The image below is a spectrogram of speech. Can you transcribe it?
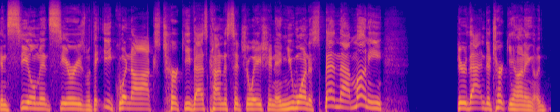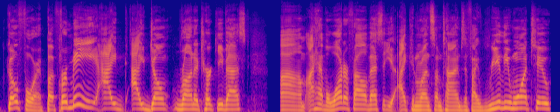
concealment series with the Equinox turkey vest kind of situation, and you want to spend that money, you're that into turkey hunting, go for it. But for me, I I don't run a turkey vest. Um, I have a waterfowl vest that you, I can run sometimes if I really want to.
